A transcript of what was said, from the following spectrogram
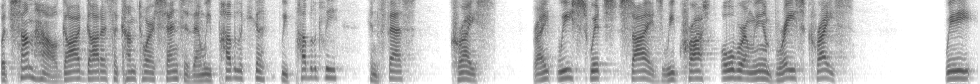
But somehow God got us to come to our senses and we publicly, we publicly confess Christ, right? We switched sides. We crossed over and we embraced Christ. We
